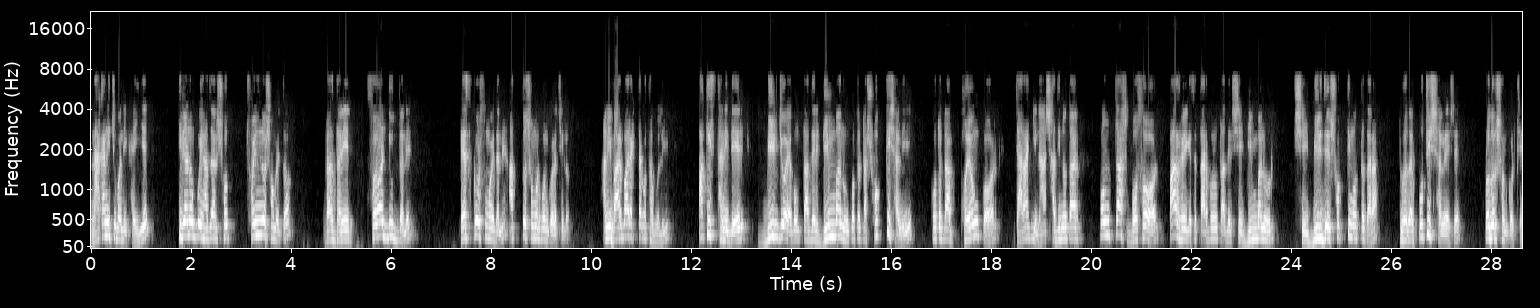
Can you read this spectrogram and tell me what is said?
নাকানি চুবানি খাইয়ে তিরানব্বই হাজার সৈন্য সমেত রাজধানীর সোহরাওয়ার্দী উদ্যানে রেসকোর্স ময়দানে আত্মসমর্পণ করেছিল। আমি বারবার একটা কথা বলি, পাকিস্তানিদের বীর্য এবং তাদের ডিম্বাণু কতটা শক্তিশালী, কতটা ভয়ঙ্কর, যারা কিনা স্বাধীনতার পঞ্চাশ বছর পার হয়ে গেছে, তারপরেও তাদের সেই ডিম্বাণুর, সেই বীর্যের শক্তিমত্তা তারা দু হাজার পঁচিশ সালে এসে প্রদর্শন করছে।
